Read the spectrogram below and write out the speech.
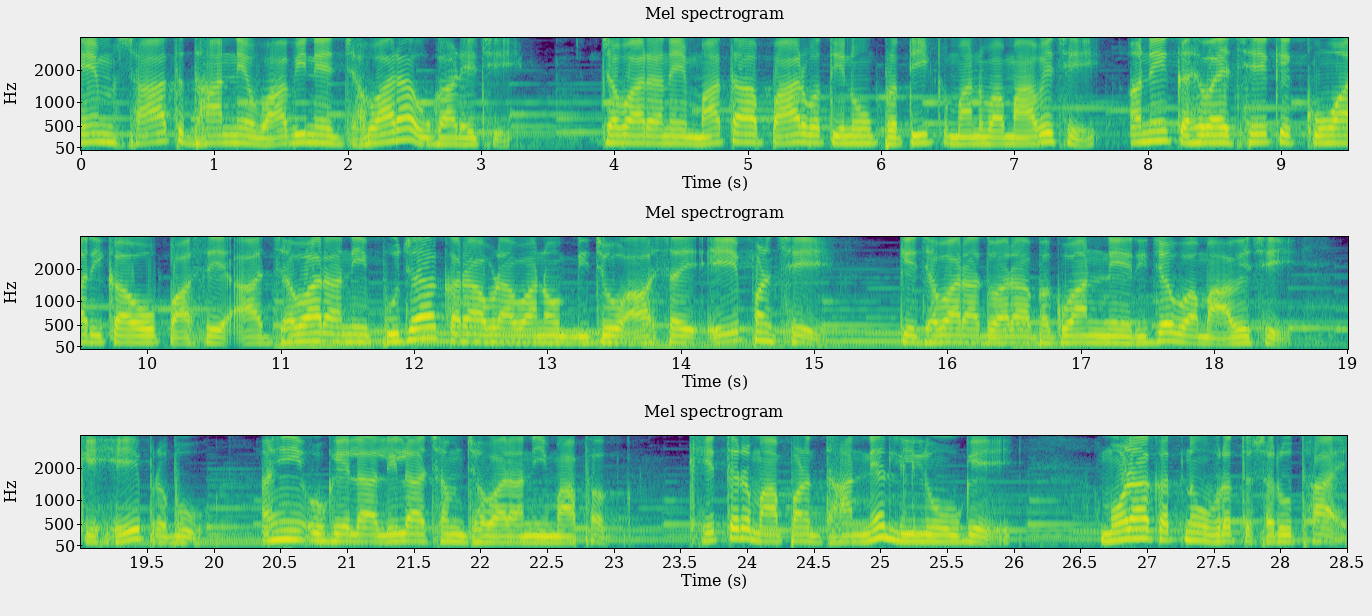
એમ સાત ધાન્ય વાવીને જવારા ઉગાડે છે. જવારાને માતા પાર્વતીનું પ્રતીક માનવામાં આવે છે. અને કહેવાય છે કે કુંવારિકાઓ પાસે આ જવારાની પૂજા કરાવડાવવાનો બીજો આશય એ પણ છે કે જવારા દ્વારા ભગવાનને રીઝવવામાં આવે છે કે હે પ્રભુ, અહીં ઉગેલા લીલાછમ જવારાની માફક ખેતરમાં પણ ધાન્ય લીલું ઉગે. મોડાકતનું વ્રત શરૂ થાય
